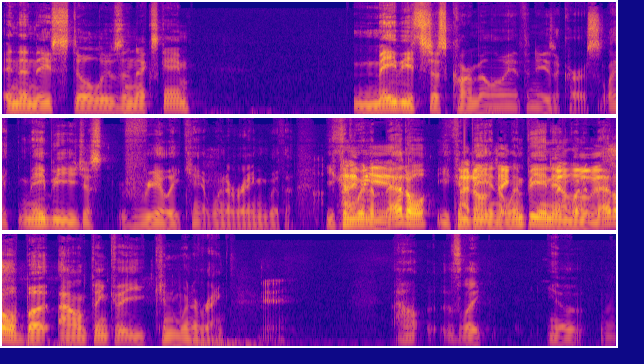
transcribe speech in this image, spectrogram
and then they still lose the next game maybe it's just Carmelo Anthony's a curse. Like maybe you just really can't win a ring with a. You can I win mean, a medal. You can be an Olympian and win a Melo is- medal, but I don't think that you can win a ring. Yeah. How it's like, you know,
